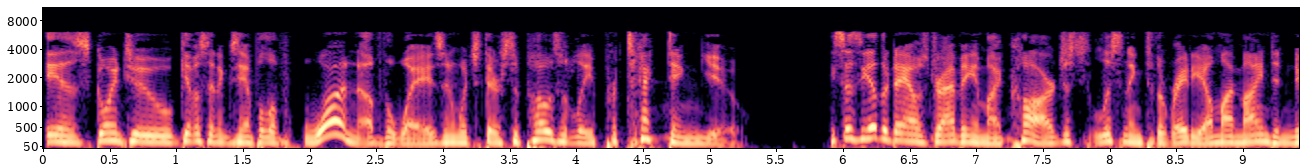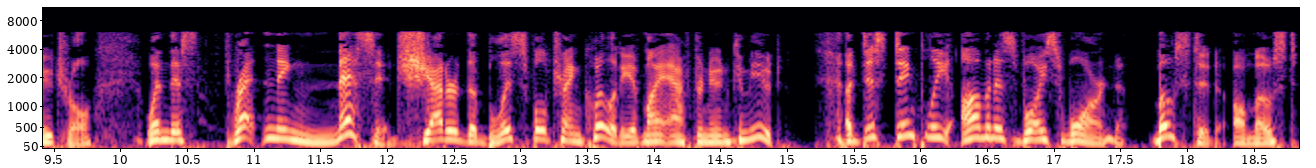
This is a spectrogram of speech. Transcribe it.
is going to give us an example of one of the ways in which they're supposedly protecting you. He says the other day I was driving in my car, just listening to the radio, my mind in neutral, when this threatening message shattered the blissful tranquility of my afternoon commute. A distinctly ominous voice warned, boasted almost,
